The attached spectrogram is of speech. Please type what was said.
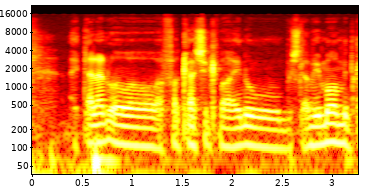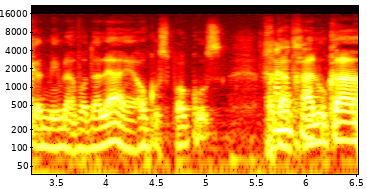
הייתה לנו הפקה שכבר היינו בשלבים מאוד מתקדמים לעבוד עליה, היה הוקוס פוקוס. הפקת חנוכה. חנוכה,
